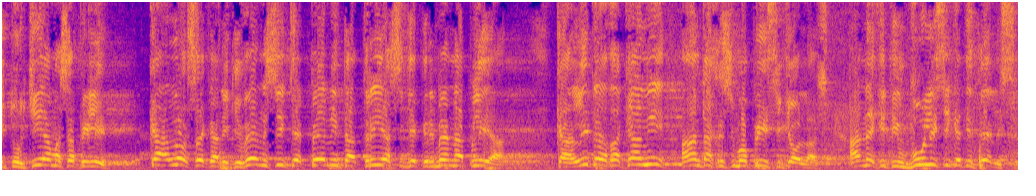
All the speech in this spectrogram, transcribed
Η Τουρκία μας απειλεί. Καλώς έκανε η κυβέρνηση και παίρνει τα τρία συγκεκριμένα πλοία. Καλύτερα θα κάνει αν τα χρησιμοποιήσει κιόλας. Αν έχει την βούληση και τη θέληση.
